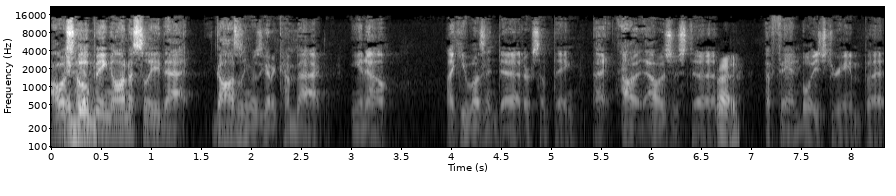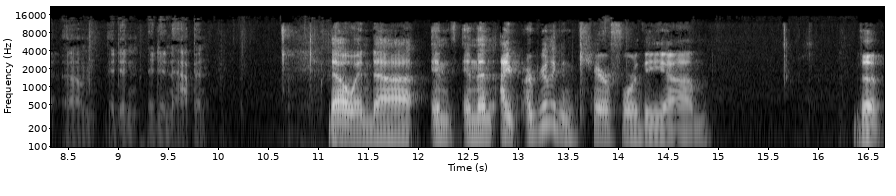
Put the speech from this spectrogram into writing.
I was and then- hoping, honestly, that Gosling was going to come back. You know, like he wasn't dead or something. I, I, I was just a Right. a fanboy's dream, but um, it didn't. It didn't happen. No, and uh, and and then I, I really didn't care for the um, the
